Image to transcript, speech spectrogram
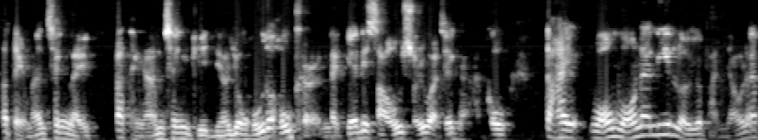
不停係咁清理，不停係咁清潔，然後用好多好強力嘅一啲漱口水或者牙膏。但係往往咧呢類嘅朋友咧，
